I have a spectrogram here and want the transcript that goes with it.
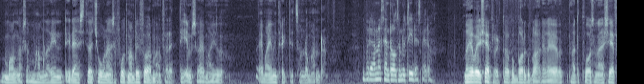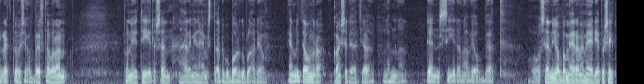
många som hamnar in i den situationen så fort man blir förman för ett team så är man ju, är man ju inte riktigt som de andra. Var det annars en roll som du trivdes med då? No, jag var ju chefredaktör på Borgobladet, eller jag hade två sådana här chefredaktörsjobb efter varandra. på Ny Tid och sen här i min hemstad på Borgobladet. Jag är lite ångra kanske det att jag lämnar den sidan av jobbet och sen jobba mera med medieprojekt.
